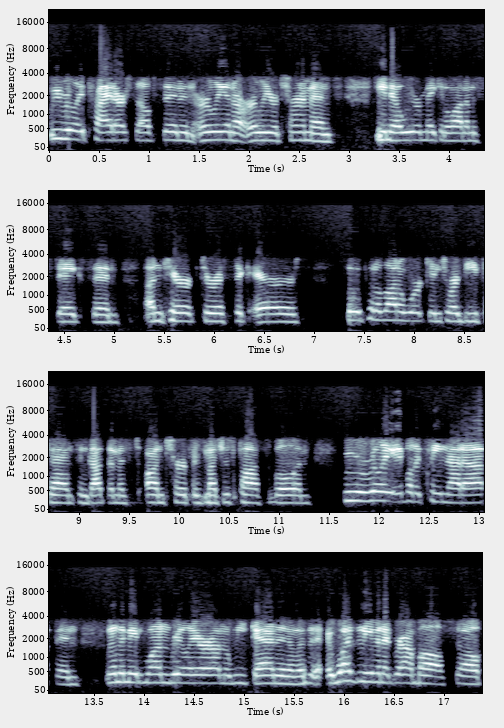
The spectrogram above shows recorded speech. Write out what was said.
we really pride ourselves in. And early in our earlier tournaments, you know, we were making a lot of mistakes and uncharacteristic errors. So we put a lot of work into our defense and got them on turf as much as possible. And we were really able to clean that up. And we only made one real error on the weekend, and it was it wasn't even a ground ball. So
